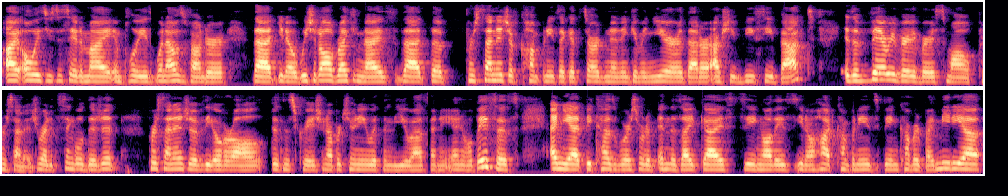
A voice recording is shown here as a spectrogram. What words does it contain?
I always used to say to my employees when I was a founder that, you know, we should all recognize that the percentage of companies that get started in a given year that are actually VC backed is a very, very, very small percentage, right? It's single digit percentage of the overall business creation opportunity within the US on an annual basis. And yet, because we're sort of in the zeitgeist, seeing all these, you know, hot companies being covered by media,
